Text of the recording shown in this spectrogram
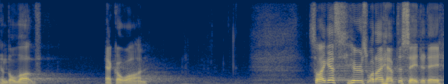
and the love echo on. So I guess here's what I have to say today.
